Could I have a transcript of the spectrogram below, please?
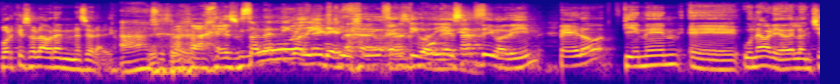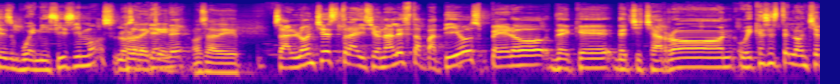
Porque solo abren en ese horario. ah, sí, Ajá, es Son muy antigodines. es, es antigodín, pero tienen eh, una variedad de lonches buenísimos. Los ¿Pero de qué? O sea, de O sea, lonches tradicionales tapatíos, pero de que de chicharrón. ¿Ubicas este lonche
